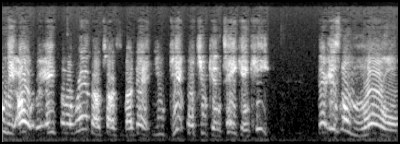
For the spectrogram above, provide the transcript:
only. A. Philip Randolph talks about that. You get what you can take and keep. There is no moral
